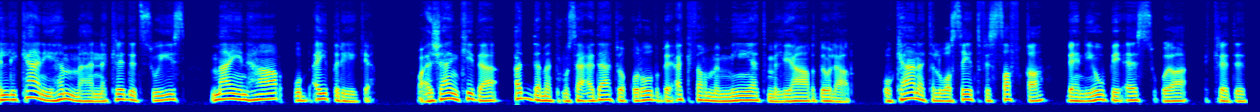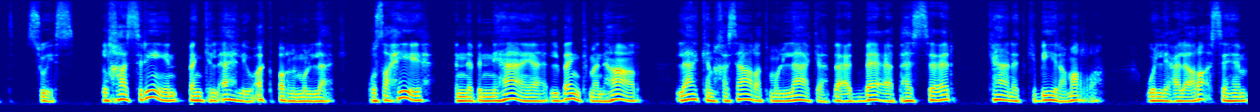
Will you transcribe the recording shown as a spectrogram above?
اللي كان يهمها أن Credit Suisse ما ينهار وبأي طريقة وعشان كذا قدمت مساعدات وقروض بأكثر من 100 مليار دولار وكانت الوسيط في الصفقة بين UBS و Credit Suisse. الخاسرين بنك الأهلي وأكبر الملاك. وصحيح أن بالنهاية البنك منهار لكن خسارة ملاكه بعد بيعه بهالسعر كانت كبيرة مرة. واللي على رأسهم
